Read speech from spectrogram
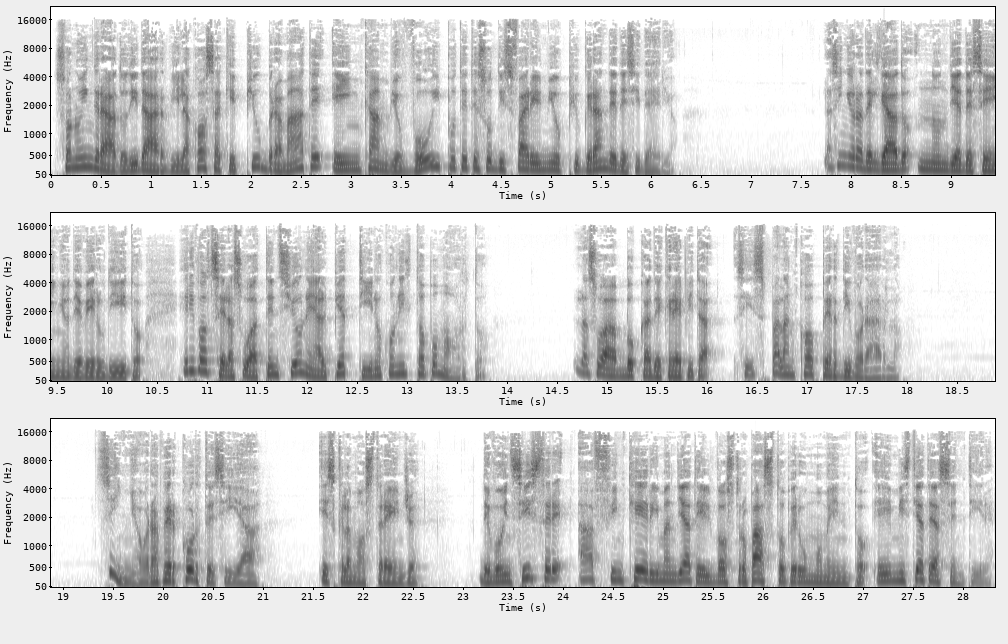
Sono in grado di darvi la cosa che più bramate e in cambio voi potete soddisfare il mio più grande desiderio. La signora Delgado non diede segno di aver udito e rivolse la sua attenzione al piattino con il topo morto. La sua bocca decrepita si spalancò per divorarlo. Signora, per cortesia, esclamò Strange. Devo insistere affinché rimandiate il vostro pasto per un momento e mi stiate a sentire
